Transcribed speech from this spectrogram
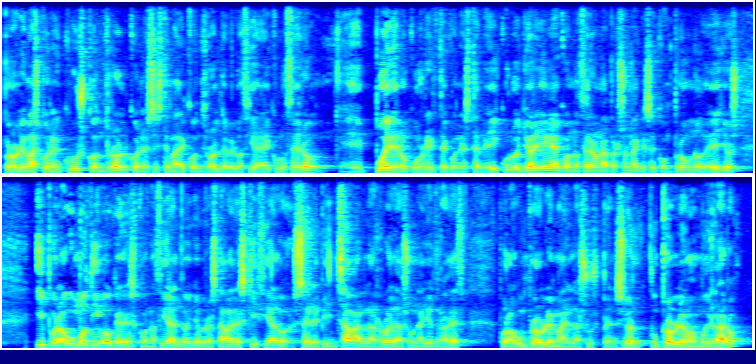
Problemas con el cruise control, con el sistema de control de velocidad de crucero, eh, pueden ocurrirte con este vehículo. Yo llegué a conocer a una persona que se compró uno de ellos y por algún motivo que desconocía el dueño, pero estaba desquiciado, se le pinchaban las ruedas una y otra vez por algún problema en la suspensión, un problema muy raro.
